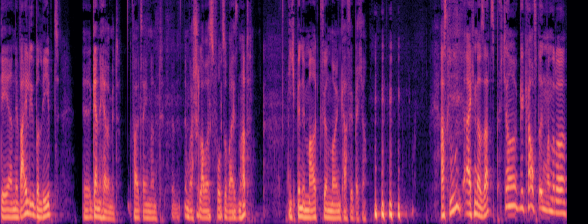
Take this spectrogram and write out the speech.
der eine Weile überlebt, äh, gerne her damit, falls da jemand äh, irgendwas Schlaues vorzuweisen hat. Ich bin im Markt für einen neuen Kaffeebecher. Hast du eigentlich einen Ersatzbecher gekauft irgendwann oder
